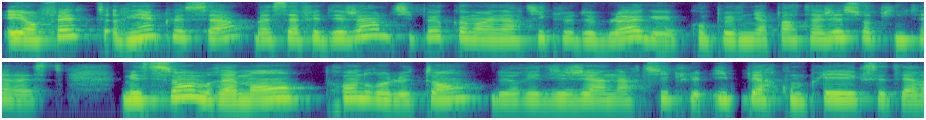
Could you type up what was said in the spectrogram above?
Et en fait, rien que ça, bah, ça fait déjà un petit peu comme un article de blog qu'on peut venir partager sur Pinterest, mais sans vraiment prendre le temps de rédiger un article hyper complet, etc.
